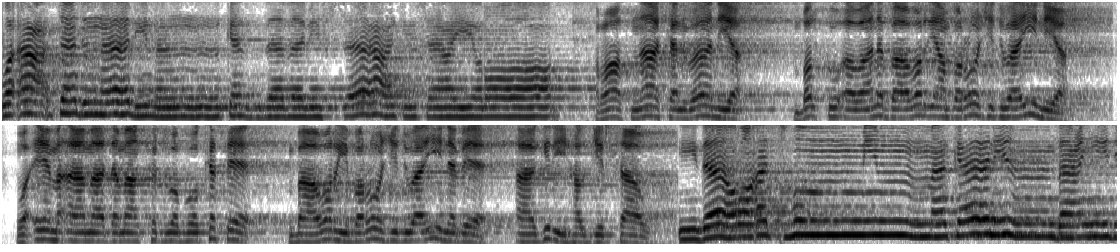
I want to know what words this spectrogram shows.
وأعتدنا لمن كذب بالساعة سعيرا راست ناكن وانيا بەڵکو ئەوانە باوەڕیان بە ڕۆژی دوایی نییە و ئێمە ئامادەمان کردووە بۆ کەسێ باوەڕی بە ڕۆژی دوایی نەبێ ئاگری هەڵگیرساو ئیدا ڕەتهم من مكان بعيد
